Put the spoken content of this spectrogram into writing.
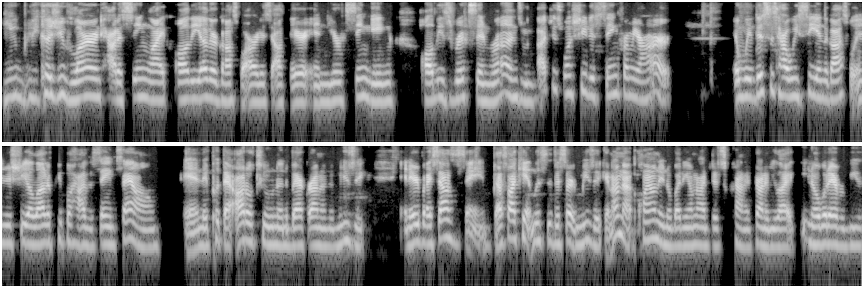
You because you've learned how to sing like all the other gospel artists out there and you're singing all these riffs and runs when God just wants you to sing from your heart. And we this is how we see in the gospel industry, a lot of people have the same sound and they put that auto tune in the background of the music and everybody sounds the same. That's why I can't listen to certain music. And I'm not clowning nobody. I'm not just kind of trying to be like, you know, whatever, be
